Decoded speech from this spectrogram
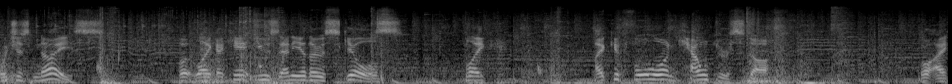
which is nice. But, like, I can't use any of those skills. Like, I could full-on counter stuff. Well, I,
